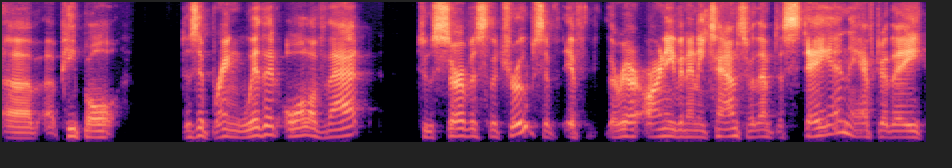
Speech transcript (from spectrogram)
uh, uh, people. Does it bring with it all of that to service the troops? If if there aren't even any towns for them to stay in after they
